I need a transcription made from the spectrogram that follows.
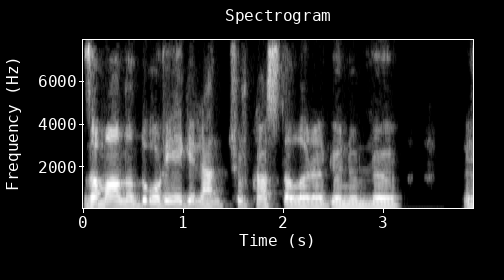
Zamanında oraya gelen Türk hastalara gönüllü e,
